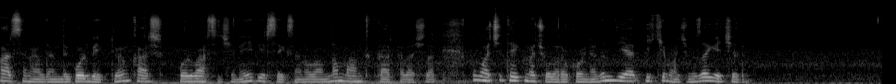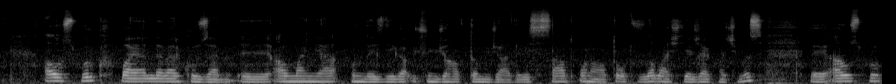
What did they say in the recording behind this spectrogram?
Arsenal'den de gol bekliyorum. Karşı gol var seçeneği 1.80 orandan mantıklı arkadaşlar. Bu maçı tek maç olarak oynadım. Diğer iki maçımıza geçelim. Augsburg, Bayer Leverkusen, e, Almanya Bundesliga 3. hafta mücadelesi saat 16.30'da başlayacak maçımız. E, Augsburg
